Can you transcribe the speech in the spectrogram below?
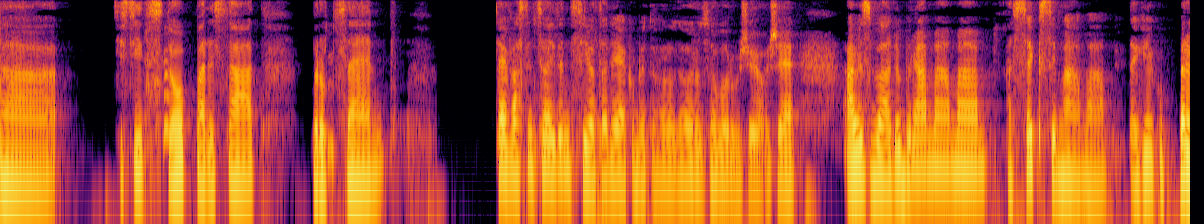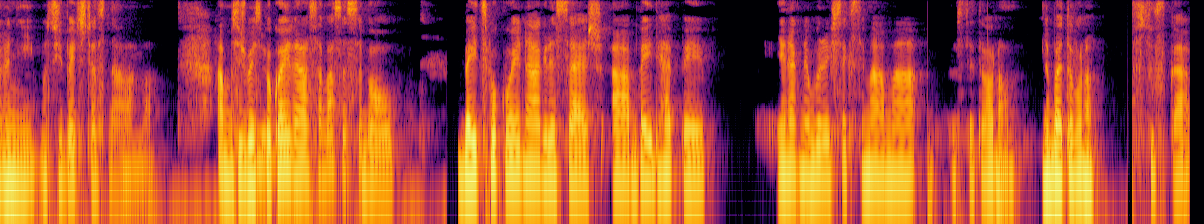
Uh, 1150 procent. To je vlastně celý ten cíl tady jakoby toho, toho rozhovoru, že jo, že abys byla dobrá máma a sexy máma, tak jako první musíš být šťastná máma. A musíš být spokojená sama se sebou, být spokojená, kde seš a být happy. Jinak nebudeš sexy máma, prostě to ono. Nebude to ono. Vsuvka.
